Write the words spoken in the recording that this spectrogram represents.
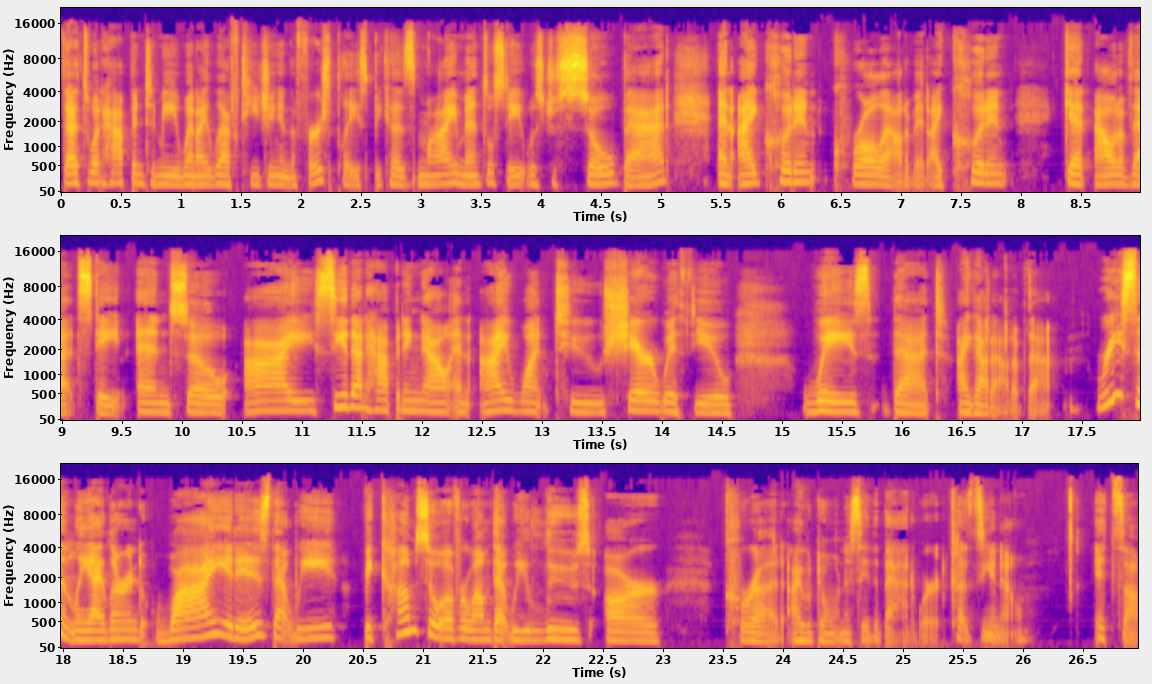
that's what happened to me when I left teaching in the first place because my mental state was just so bad and I couldn't crawl out of it. I couldn't get out of that state. And so I see that happening now and I want to share with you ways that I got out of that. Recently, I learned why it is that we become so overwhelmed that we lose our crud. I don't want to say the bad word because, you know, it's a,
